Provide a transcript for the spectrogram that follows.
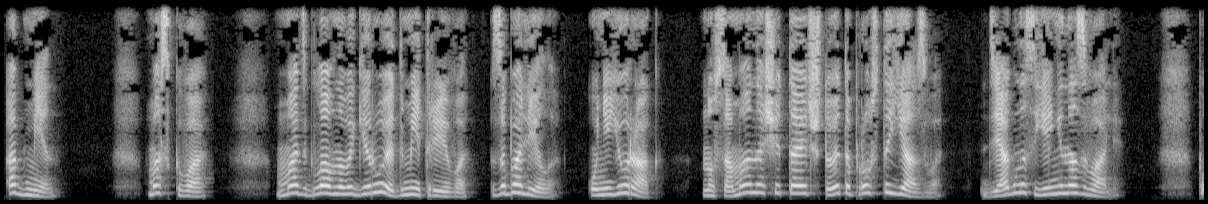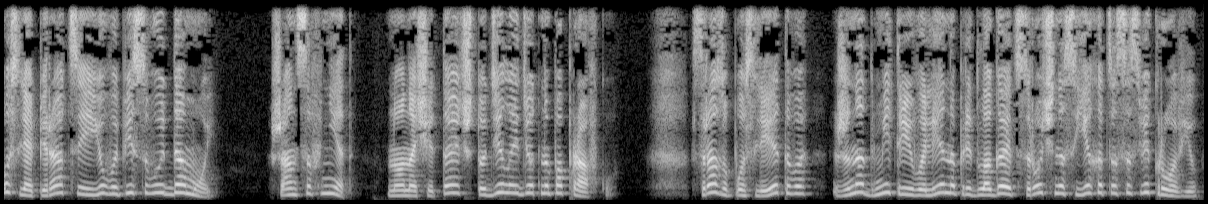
Обмен. Москва. Мать главного героя Дмитриева заболела, у нее рак, но сама она считает, что это просто язва. Диагноз ей не назвали. После операции ее выписывают домой. Шансов нет, но она считает, что дело идет на поправку. Сразу после этого жена Дмитриева Лена предлагает срочно съехаться со свекровью,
